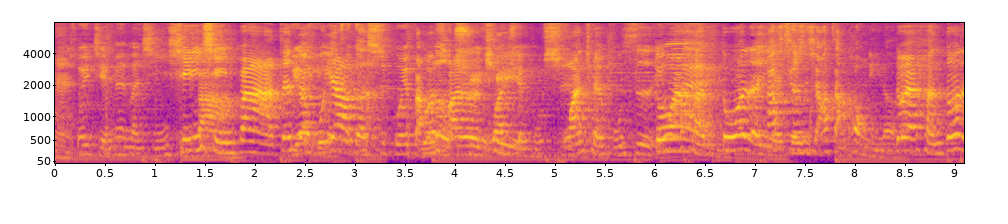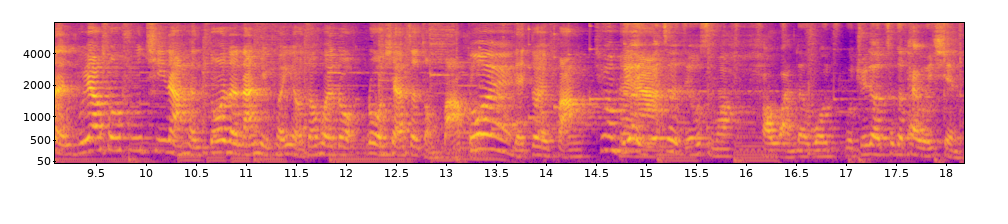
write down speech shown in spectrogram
嘿。所以姐妹们醒醒醒醒吧，真的不要以为这个是闺房规乐范趣，完全不是，完全不是，因为很多人他也就是想要掌控你了。对，很多人不要说夫妻啦，很多的男女朋友都会落落下这种把柄对。给对方，千万不要以为这有什么好玩的，我我觉得这个太危险。了。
